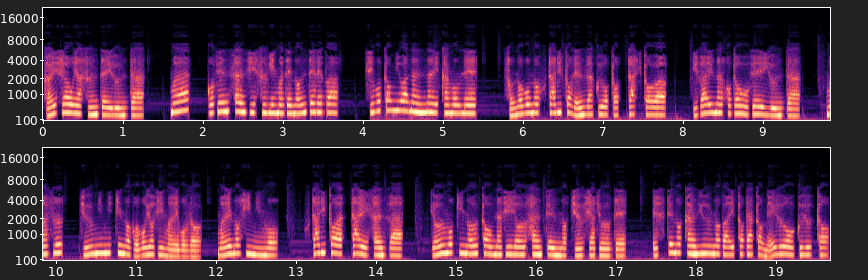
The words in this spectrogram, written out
会社を休んでいるんだ。まあ、午前3時過ぎまで飲んでれば、仕事にはなんないかもね。その後の二人と連絡を取った人は、意外なほど大勢いるんだ。まず、12日の午後4時前頃、前の日にも、二人と会った A さんが、今日も昨日と同じ量販店の駐車場で、エステの勧誘のバイトだとメールを送ると、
